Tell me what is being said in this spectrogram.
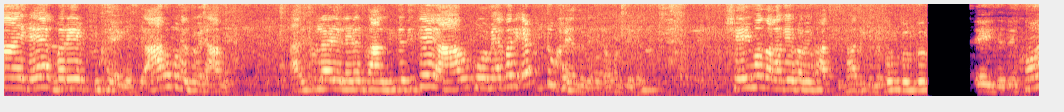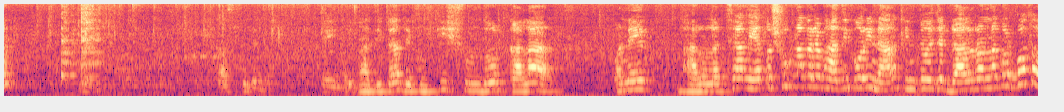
আই রে, একবারে একটু খেয়ে গেছে। আর কমে যাবে না আলু। আর একটু লেড়ে লেড়ে জাল দিতে দিতে আর কমে একবার একটু খেয়ে দেবে দেখেন সেই মতো লাগে এভাবে ভাজি ভাজি গুলো। এই যে দেখুন, কাজ করে দাও। এই যে ভাজিটা দেখুন কি সুন্দর কালার অনেক ভালো লাগছে। আমি এত শুকনা করে ভাজি করি না কিন্তু ওই যে ডাল রান্না করব তো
